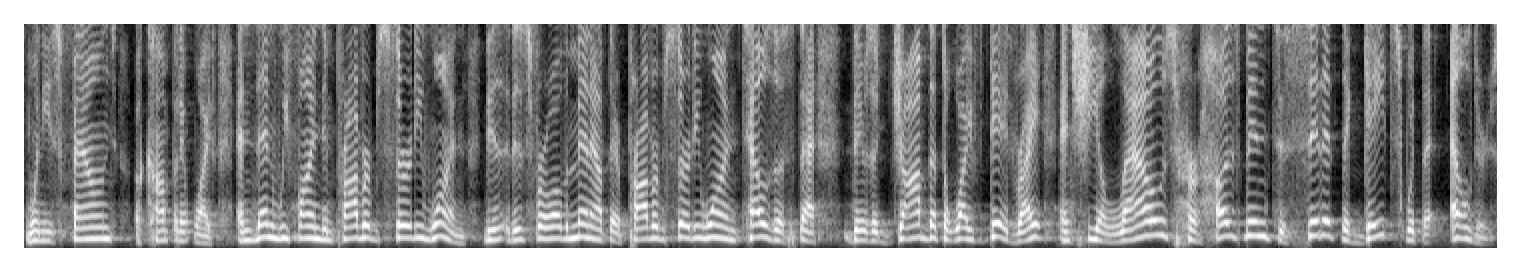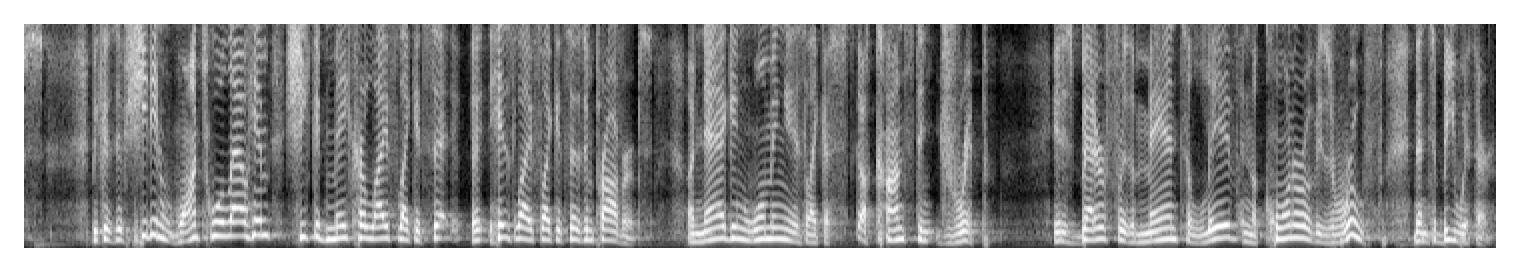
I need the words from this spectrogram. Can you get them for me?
when he's found a competent wife. And then we find in Proverbs 31, this, is for all the men out there. Proverbs 31 tells us that there's a job that the wife did, right? And she allows her husband to sit at the gates with the elders. Because if she didn't want to allow him, she could make her life like it said, uh, his life like it says in Proverbs. A nagging woman is like a, a constant drip. It is better for the man to live in the corner of his roof than to be with her.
